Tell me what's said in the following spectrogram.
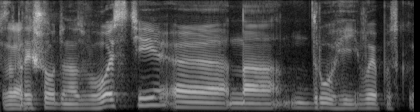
прийшов до нас в гості е, на другий випуск е,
